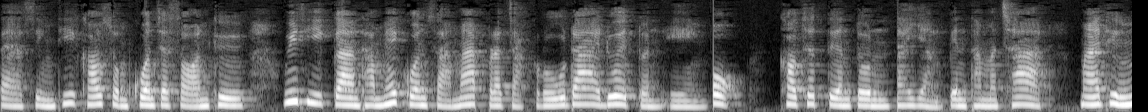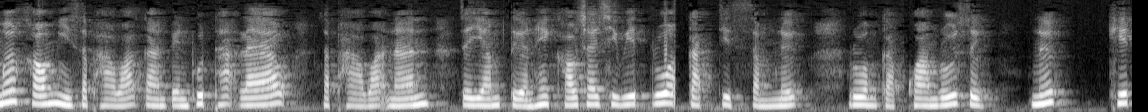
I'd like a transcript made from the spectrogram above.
แต่สิ่งที่เขาสมควรจะสอนคือ วิธีการทำให้คนสามารถประจักษ์รู้ได้ด้วยตนเอง 6. เขาจะเตือนตนได้อย่างเป็นธรรมชาติ หมายถึงเมื่อเขามีสภาวะการเป็นพุทธะแล้ว สภาวะนั้นจะย้ำเตือนให้เขาใช้ชีวิตร่วมกับจิตสำนึกร่วมกับความรู้สึก นึก คิด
